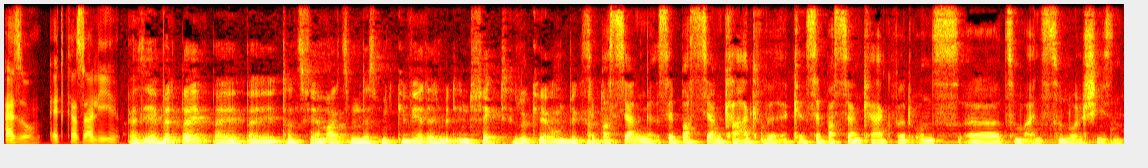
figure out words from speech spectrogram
Also, Edgar Sali. Also, er wird bei, bei, bei Transfermarkt zumindest mit gewertet mit Infekt, Rückkehr unbekannt. Sebastian, Sebastian, Karg, Sebastian Karg wird uns äh, zum 1 zu 0 schießen.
